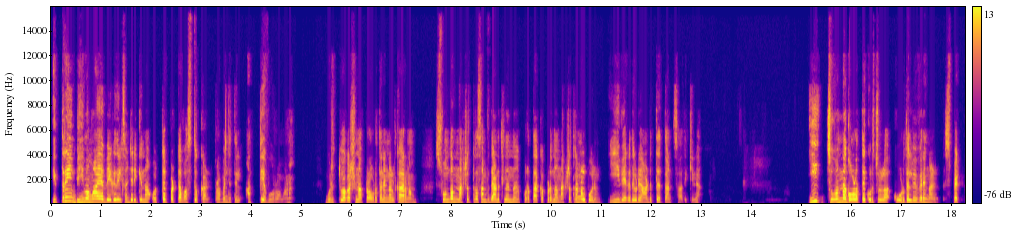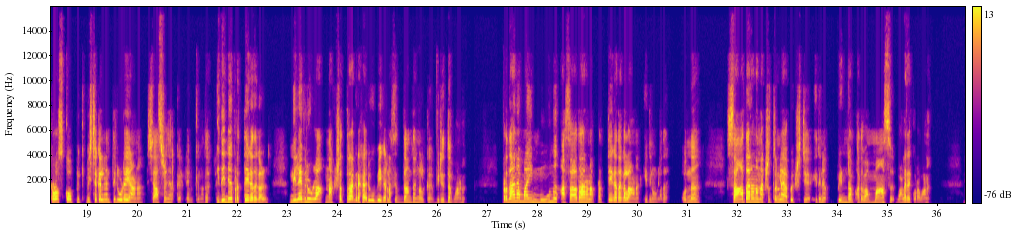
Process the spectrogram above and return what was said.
ഇത്രയും ഭീമമായ വേഗതയിൽ സഞ്ചരിക്കുന്ന ഒറ്റപ്പെട്ട വസ്തുക്കൾ പ്രപഞ്ചത്തിൽ അത്യപൂർവമാണ്. ഗുരുത്വാകർഷണ പ്രവർത്തനങ്ങൾ കാരണം സ്വന്തം നക്ഷത്ര സംവിധാനത്തിൽ നിന്ന് പുറത്താക്കപ്പെടുന്ന നക്ഷത്രങ്ങൾ പോലും ഈ വേഗതയുടെ അടുത്തെത്താൻ സാധിക്കില്ല. ഈ ചുവന്ന ഗോളത്തെക്കുറിച്ചുള്ള കൂടുതൽ വിവരങ്ങൾ സ്പെക്ട്രോസ്കോപ്പിക് വിശകലനത്തിലൂടെയാണ് ശാസ്ത്രജ്ഞർക്ക് ലഭിക്കുന്നത്. ഇതിന്റെ പ്രത്യേകതകൾ നിലവിലുള്ള നക്ഷത്ര ഗ്രഹ രൂപീകരണ സിദ്ധാന്തങ്ങൾക്ക് വിരുദ്ധമാണ്. പ്രധാനമായി മൂന്ന് അസാധാരണ പ്രത്യേകതകളാണ് ഇതിനുള്ളത്. ഒന്ന് സാധാരണ നക്ഷത്രങ്ങളെ അപേക്ഷിച്ച് ഇതിന് പിണ്ഡം അഥവാ മാസ് വളരെ കുറവാണ്.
